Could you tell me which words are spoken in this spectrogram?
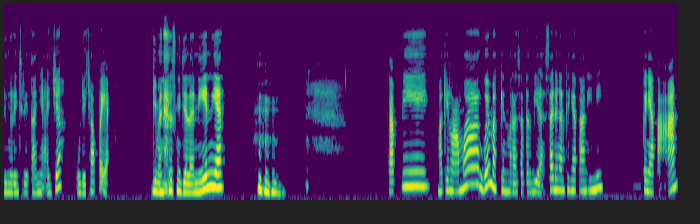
Dengerin ceritanya aja udah capek ya? Gimana harus ngejalaninnya? Tapi makin lama gue makin merasa terbiasa dengan kenyataan ini. Kenyataan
